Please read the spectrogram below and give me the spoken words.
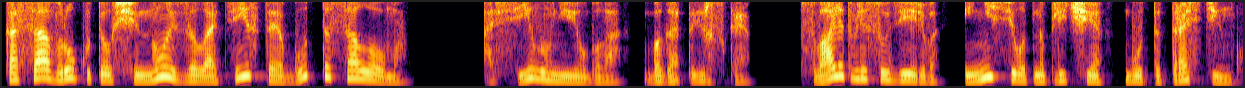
коса в руку толщиной, золотистая, будто солома. А сила у нее была богатырская. Свалит в лесу дерево и несет на плече, будто тростинку.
